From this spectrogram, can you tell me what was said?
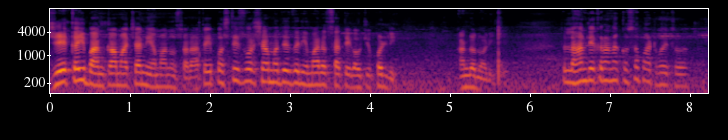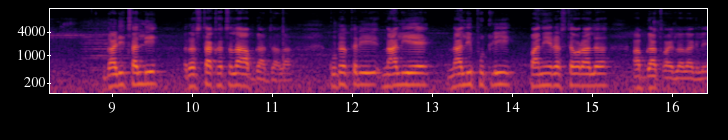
जे काही बांधकामाच्या नियमानुसार आता हे पस्तीस वर्षामध्ये जर इमारत सातेगावची पडली अंगणवाडीची तर लहान लेकरांना कसं पाठवायचं? गाडी चालली रस्ता खचला अपघात झाला. कुठंतरी नाली आहे नाली फुटली पाणी रस्त्यावर आलं अपघात व्हायला लागले.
